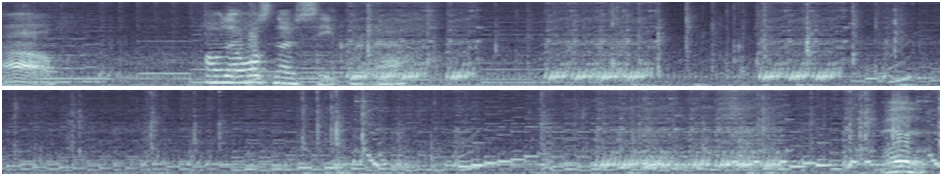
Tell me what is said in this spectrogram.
Oh. Oh, there was no secret there. Ugh.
